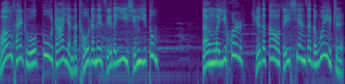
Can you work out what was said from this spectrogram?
王财主不眨眼地瞅着那贼的一行一动，等了一会儿，觉得盗贼现在的位置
